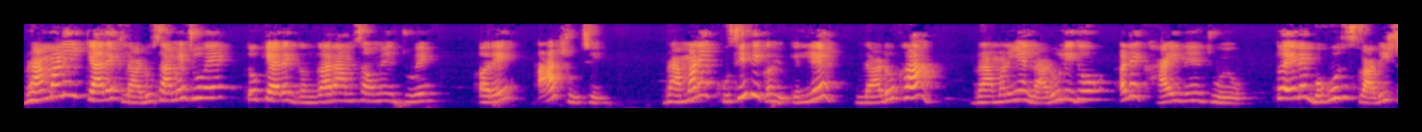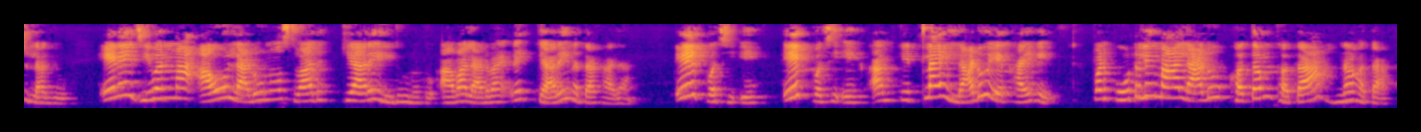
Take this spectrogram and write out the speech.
બ્રાહ્મણી ક્યારેક લાડુ સામે જુએ, તો ક્યારેક ગંગારામ સામે જુએ. અરે, આ શું છે? બ્રાહ્મણે ખુશીથી કહ્યું કે, લે, લાડુ ખા. બ્રાહ્મણીએ લાડુ લીધો અને ખાઈને જોયો. તો એને બહુ જ સ્વાદિષ્ટ લાગ્યો. એણે જીવનમાં આવો લાડુનો સ્વાદ ક્યારેય લીધો નહોતો. આવા લાડવા એણે ક્યારેય નહોતા ખાધા. એક પછી એક એક પછી એક, આમ કેટલાય લાડુ એ ખાઈ ગઈ. પણ પોટલીમાં લાડુ ખતમ થતા ન હતા.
